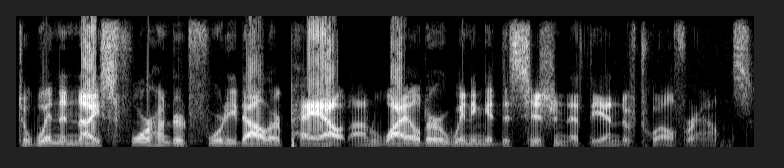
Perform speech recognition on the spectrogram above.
to win a nice $440 payout on Wilder winning a decision at the end of 12 rounds.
